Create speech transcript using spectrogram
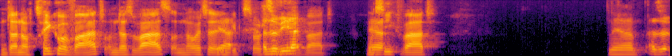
und dann noch Trikotwart und das war's. Und heute ja. gibt's Social also wir, Wart, Musikwart. Ja, also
